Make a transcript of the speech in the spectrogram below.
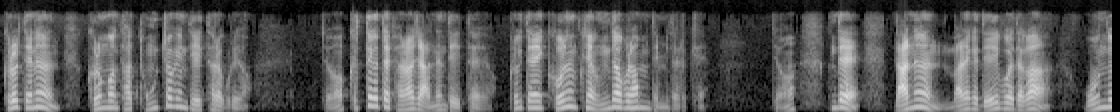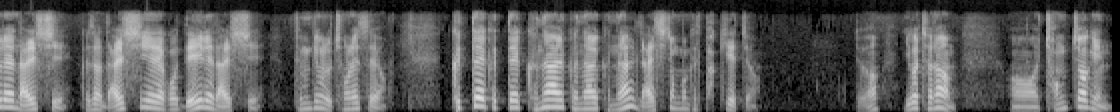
그럴 때는 그런 건 다 동적인 데이터라고 그래요 그죠? 그때그때 변하지 않는 데이터예요. 그렇기 때문에 그거는 그냥 응답을 하면 됩니다. 이렇게. 그죠? 근데 나는 만약에 네이버에다가 오늘의 날씨, 그래서 날씨하고 내일의 날씨 등등을 요청을 했어요. 그때 그때 그날 그날 그날 날씨 정보는 계속 바뀌겠죠. 그죠? 이것처럼 어, 정적인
